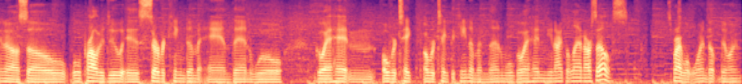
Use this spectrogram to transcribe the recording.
you know, so we'll probably do is serve a kingdom and then we'll go ahead and overtake overtake the kingdom, and then we'll go ahead and unite the land ourselves. That's probably what we'll end up doing.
